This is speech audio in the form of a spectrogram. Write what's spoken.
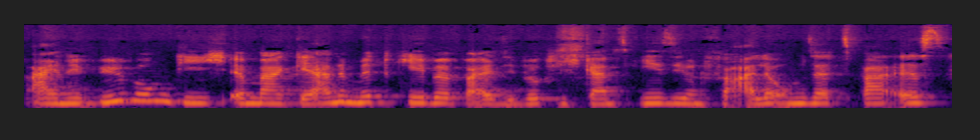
Eine Übung, die ich immer gerne mitgebe, weil sie wirklich ganz easy und für alle umsetzbar ist,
